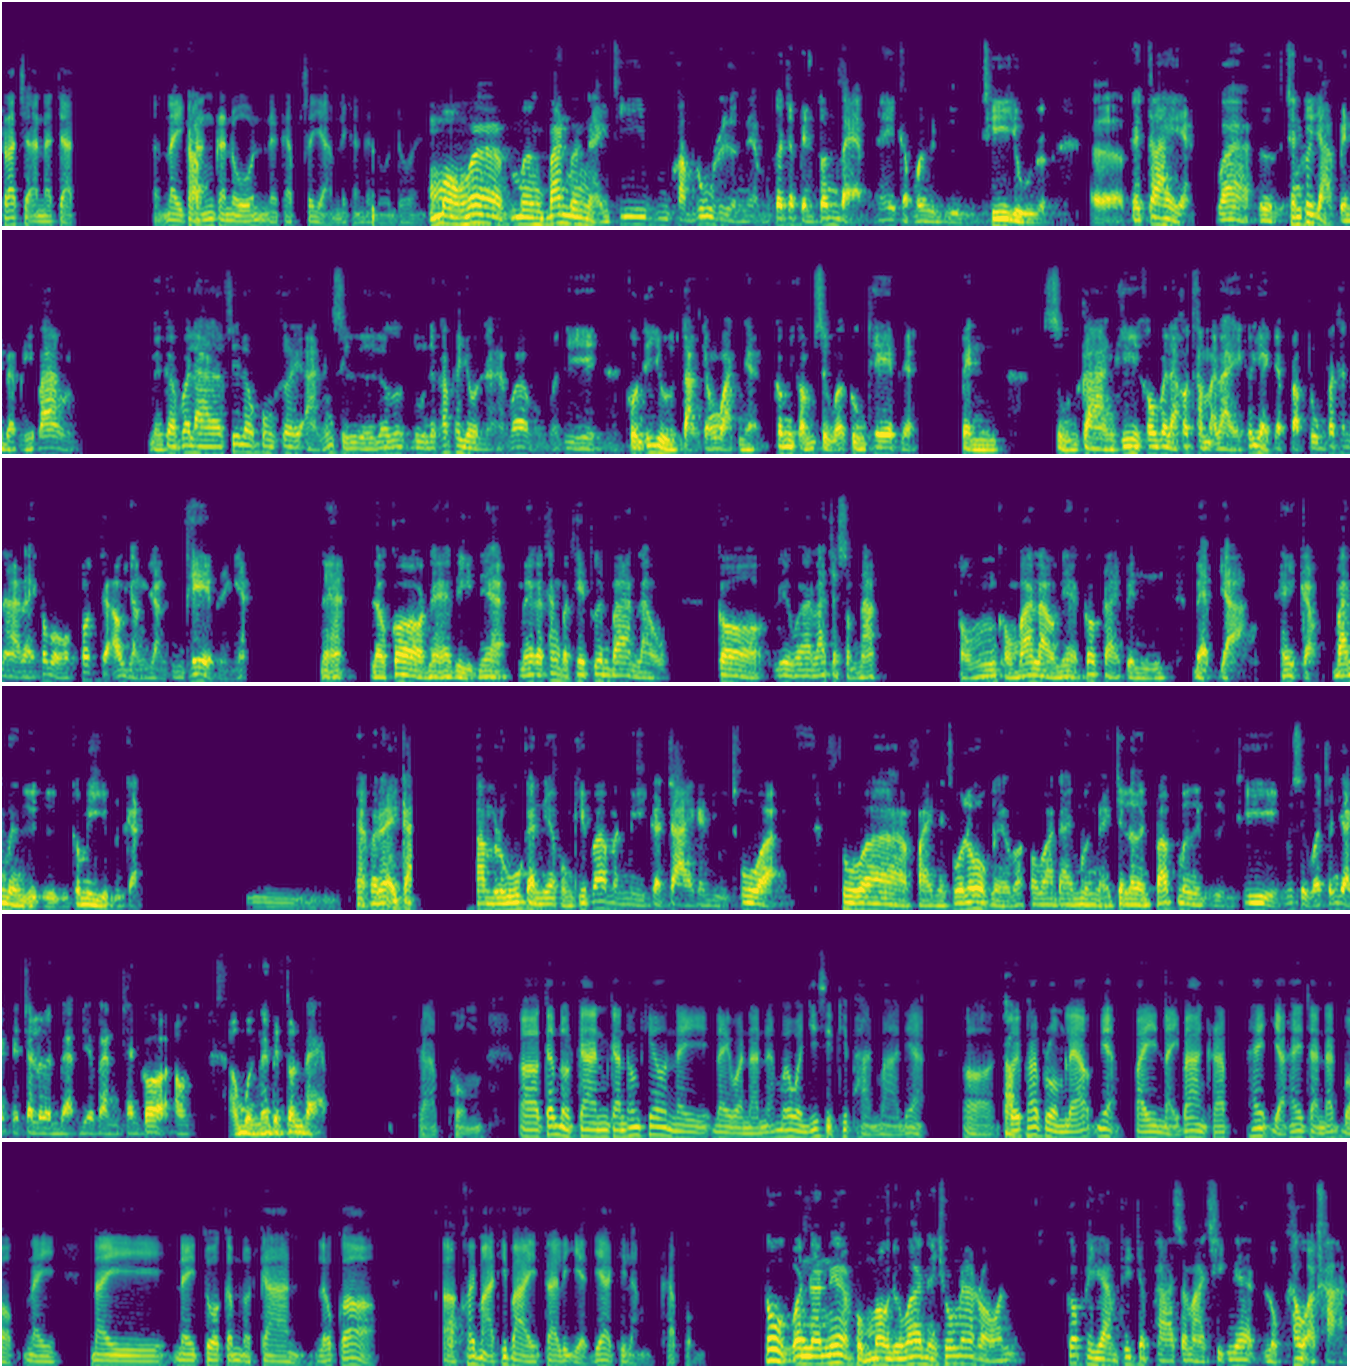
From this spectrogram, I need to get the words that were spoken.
ราชอาณาจักรในครั้งกระโน้นนะครับ สยามในครั้งกระโน้นด้วยผมมองว่าเมืองบ้านเมืองไหนที่มีความรุ่งเรืองเนี่ย มันก็จะเป็นต้นแบบให้กับเมืองอื่นๆที่อยู่เอ่อใกล้ๆอะว่าเออฉันก็อยากเป็นแบบนี้บ้าง เหมือนกับเวลาที่เราคงเคยอ่านหนังสือหรือเราดูในภาพยนตร์นะฮะว่าบางทีคนที่อยู่ต่างจังหวัดเนี่ยก็มีความรู้สึกว่ากรุงเทพเนี่ย เป็นศูนย์กลางที่เขาเวลาเขาทาอะไรเขาอยากจะปรับปรุงพัฒนาอะไรเขาบอกว่าเขาจะเอาอย่างอย่างกรุงเทพอะไรเงี้ยนะฮะแล้วก็ในอดีตเนี่ย แม้กระทั่งประเทศเพื่อนบ้านเรา ก็เรียกว่าราชสำนักของของบ้านเราเนี่ยก็กลายเป็นแบบอย่างให้กับบ้านเมืองอื่น ๆ ก็มีอยู่เหมือนกันเพราะฉะนั้นไอ้การ ความรู้กันเนี่ย ผมคิดว่ามันมีกระจายกันอยู่ทั่ว ทั่วไปในทั่วโลกเลย ว่าเพราะว่าได้เมืองไหนเจริญปั๊บเมืองอื่นที่รู้สึกว่าฉันอยากจะเจริญแบบเดียวกัน ฉันก็เอาเอาเมืองนั้นเป็นต้นแบบครับผมกำหนดการการท่องเที่ยวในในวันนั้นนะเมื่อวันยี่สิบที่ผ่านมาเนี่ยโดยภาพรวมแล้วเนี่ยไปไหนบ้างครับ ให้อยากให้อาจารย์นัดบอกในในในตัวกำหนดการ แล้วก็ค่อยมาอธิบายรายละเอียดแยกทีหลังครับผม ก็วันนั้นเนี่ยผมมองดูว่าในช่วงหน้าร้อน ก็พยายามที่จะพาสมาชิกเนี่ย หลบเข้าอาคาร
